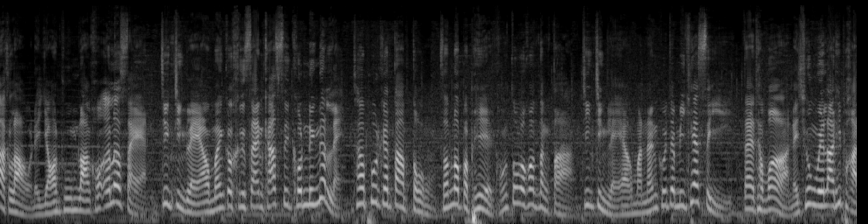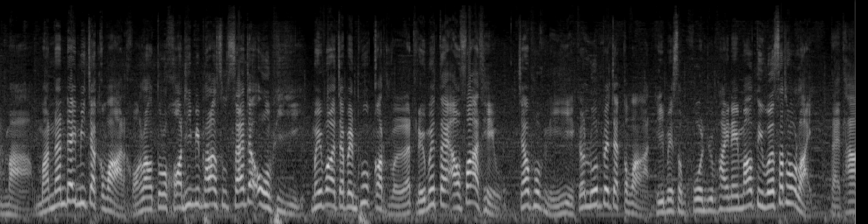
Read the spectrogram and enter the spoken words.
หากเราได้ย้อนภูมิหลังของเออร์เลอร์แซนจริง ๆ แล้วมันก็คือแซนคลาสสิกคนหนึ่งนั่นแหละ ถ้าพูดกันตามตรงสำหรับประเภทของตัวละครต่าง ๆ จริง ๆ แล้วมันนั้นก็จะมีแค่ 4 แต่ทว่าในช่วงเวลาที่ผ่านมา มันนั้นได้มีจักรวาลของเราตัวละครที่มีพลังสุดแสนจะ OP ไม่ว่าจะเป็นพวกกอดเวิร์ดหรือแม้แต่อัลฟาเทลเจ้าพวกนี้ก็ล้วนเป็นจักรวาลที่ไม่สมควรอยู่ภายในมัลติเวิร์สเท่าไหร่ แต่ถ้า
